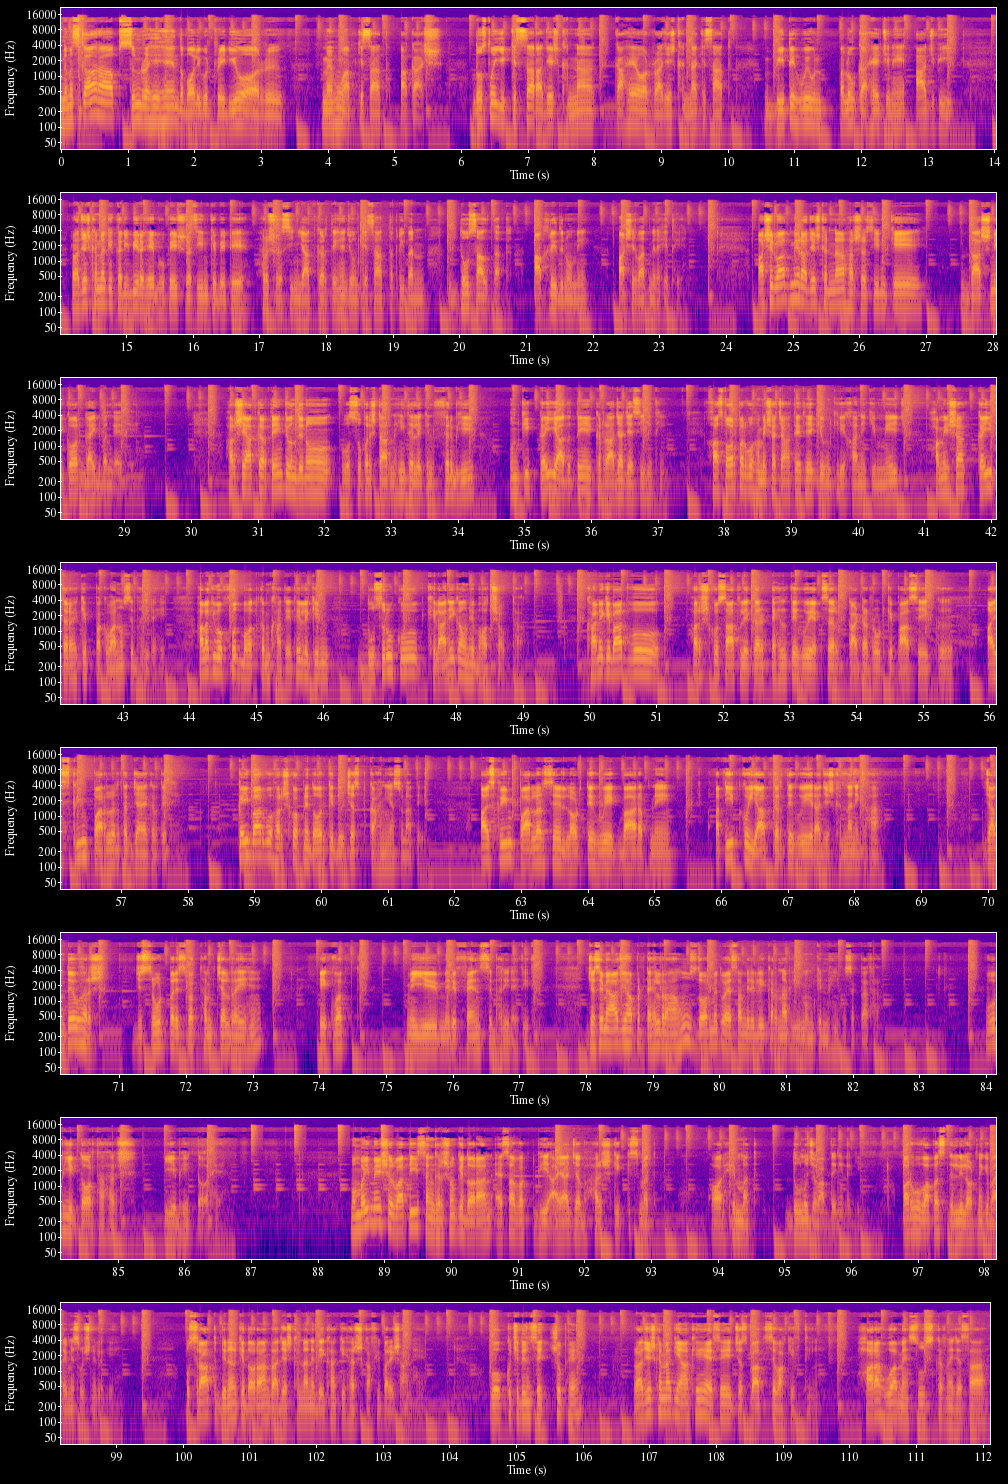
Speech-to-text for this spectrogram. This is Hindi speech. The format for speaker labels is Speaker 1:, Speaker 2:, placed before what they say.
Speaker 1: नमस्कार, आप सुन रहे हैं द बॉलीवुड रेडियो और मैं हूँ आपके साथ आकाश। दोस्तों, ये किस्सा राजेश खन्ना का है और राजेश खन्ना के साथ बीते हुए उन पलों का है जिन्हें आज भी राजेश खन्ना के करीबी रहे भूपेश रसीन के बेटे हर्ष रसीन याद करते हैं, जो उनके साथ तकरीबन दो साल तक आखिरी दिनों में आशीर्वाद में रहे थे। आशीर्वाद में राजेश खन्ना हर्ष रसीन के दार्शनिक और गाइड बन गए थे। हर्ष याद करते हैं कि उन दिनों वो सुपरस्टार नहीं थे, लेकिन फिर भी उनकी कई आदतें एक राजा जैसी ही थीं। ख़ासतौर पर वो हमेशा चाहते थे कि उनकी खाने की मेज हमेशा कई तरह के पकवानों से भरी रहे। हालाँकि वो खुद बहुत कम खाते थे, लेकिन दूसरों को खिलाने का उन्हें बहुत शौक था। खाने के बाद वो हर्ष को साथ लेकर टहलते हुए अक्सर कार्टर रोड के पास एक आइसक्रीम पार्लर तक जाया करते थे। कई बार वो हर्ष को अपने दौर की दिलचस्प कहानियाँ सुनाते। आइसक्रीम पार्लर से लौटते हुए एक बार अपने अतीत को याद करते हुए राजेश खन्ना ने कहा, जानते हो हर्ष, जिस रोड पर इस वक्त हम चल रहे हैं, एक वक्त में ये मेरे फैंस से भरी रहती थी। जैसे मैं आज यहाँ पर टहल रहा हूँ, उस दौर में तो ऐसा मेरे लिए करना भी मुमकिन नहीं हो सकता था। वो भी एक दौर था हर्ष, ये भी एक दौर है। मुंबई में शुरुआती संघर्षों के दौरान ऐसा वक्त भी आया जब हर्ष की किस्मत और हिम्मत दोनों जवाब देने लगी और वो वापस दिल्ली लौटने के बारे में सोचने लगे। उस रात डिनर के दौरान राजेश खन्ना ने देखा कि हर्ष काफ़ी परेशान है। वो कुछ दिन से चुप है। राजेश खन्ना की आँखें ऐसे जज्बात से वाकिफ थीं। हारा हुआ महसूस करने जैसा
